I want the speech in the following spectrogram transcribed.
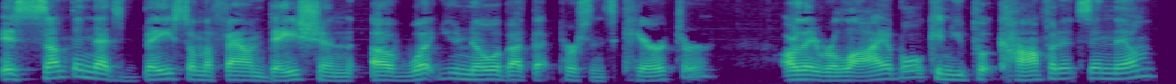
is something that's based on the foundation of what you know about that person's character. Are they reliable? Can you put confidence in them?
